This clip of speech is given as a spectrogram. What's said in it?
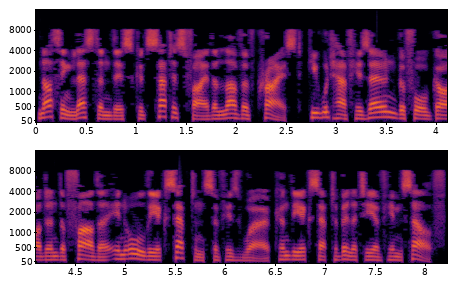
Nothing less than this could satisfy the love of Christ. He would have his own before God and the Father in all the acceptance of his work and the acceptability of himself.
